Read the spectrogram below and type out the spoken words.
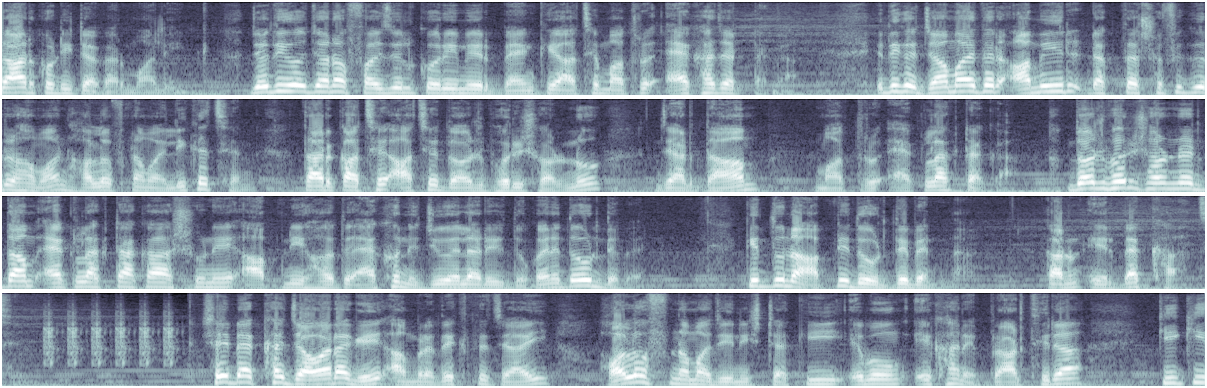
চার কোটি টাকার মালিক। যদিও জনাব ফাইজুল করিমের ব্যাংকে আছে মাত্র এক হাজার টাকা। এদিকে জামায়াতের আমির ডাক্তার শফিকুর রহমান হলফনামায় লিখেছেন, তার কাছে আছে দশ ভরি স্বর্ণ, যার দাম মাত্র এক লাখ টাকা। দশ ভরি স্বর্ণের দাম এক লাখ টাকা শুনে আপনি হয়তো এখনই জুয়েলারির দোকানে দৌড় দেবেন। কিন্তু না, আপনি দৌড় দেবেন না, কারণ এর ব্যাখ্যা আছে। সেই ব্যাখ্যা যাওয়ার আগে আমরা দেখতে চাই, হলফনামা জিনিসটা কি এবং এখানে প্রার্থীরা কি কি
